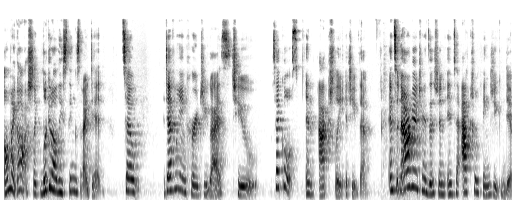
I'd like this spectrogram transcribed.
oh my gosh, like look at all these things that I did." So, definitely encourage you guys to set goals and actually achieve them. And so now we're going to transition into actual things you can do.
